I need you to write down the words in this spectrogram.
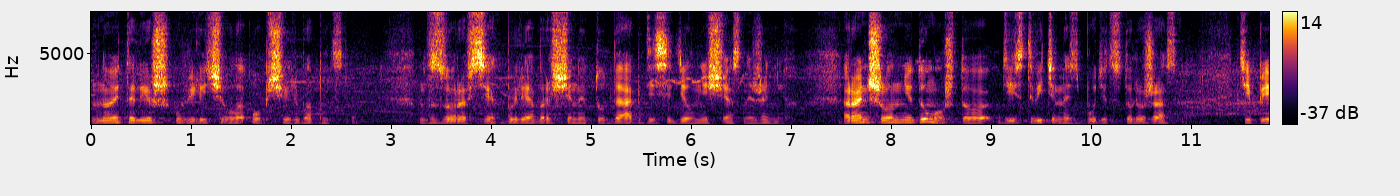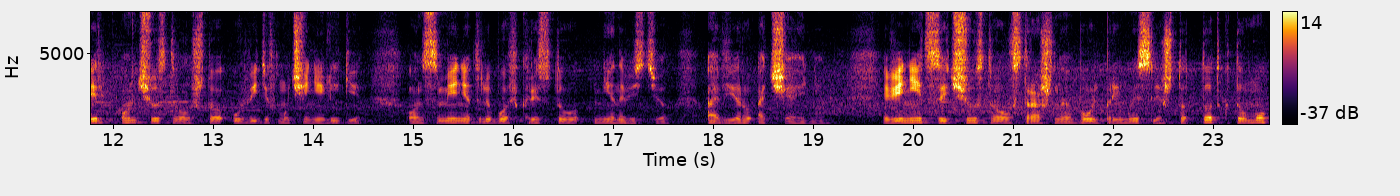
но это лишь увеличивало общее любопытство. Взоры всех были обращены туда, где сидел несчастный жених. Раньше он не думал, что действительность будет столь ужасна. Теперь он чувствовал, что, увидев мучение Лиги, он сменит любовь к кресту ненавистью, а веру отчаянием. Вениций чувствовал страшную боль при мысли, что тот, кто мог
